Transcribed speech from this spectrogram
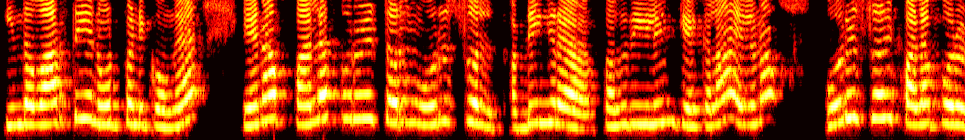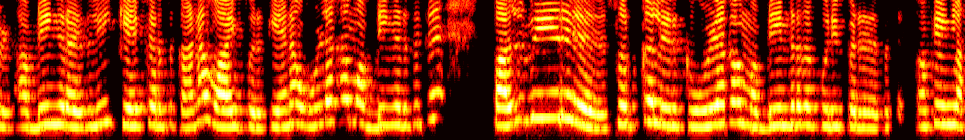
இந்த வார்த்தையை நோட் பண்ணிக்கோங்க. ஏன்னா பல பொருள் தரும் ஒரு சொல் அப்படிங்கிற பகுதியிலையும் கேட்கலாம். இல்லைன்னா ஒரு சொல் பல பொருள் அப்படிங்கிற இதுலயும் கேட்கறதுக்கான வாய்ப்பு இருக்கு. ஏன்னா உலகம் அப்படிங்கிறதுக்கு பல்வேறு சொற்கள் இருக்கு. உலகம் அப்படின்றத குறிப்பிடுறதுக்கு. ஓகேங்களா?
